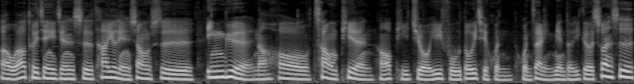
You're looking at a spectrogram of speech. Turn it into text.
呃，我要推荐一间是它有点像是音乐，然后唱片，然后啤酒、衣服都一起混混在里面的一个，算是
